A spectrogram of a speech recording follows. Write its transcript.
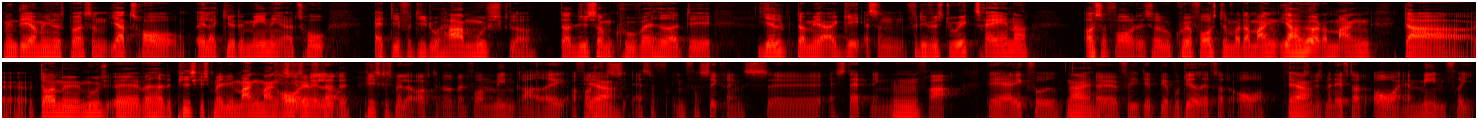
men det jeg mener at spørge sådan, jeg tror, eller giver det mening at tro, at det er fordi du har muskler, der ligesom kunne, hvad hedder det, hjælpe dig med at agere sådan, fordi hvis du ikke træner, og så får det, så kunne jeg forestille mig, der er mange, jeg har hørt om mange, der øh, døjer med mus, øh, hvad hedder det, piskesmæld i mange, mange år efter er- det. Piskesmæld er ofte noget, man får en mengrad af, og får Ja. altså en forsikringserstatning øh, Mm. fra. Det har jeg ikke fået, Nej, øh, fordi det bliver vurderet efter et år. ja. Så hvis man efter et år er menfri,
